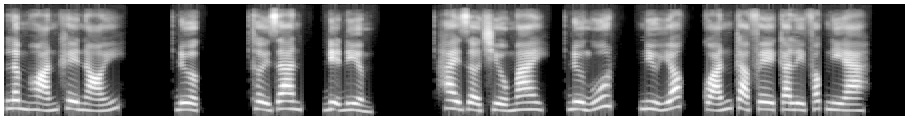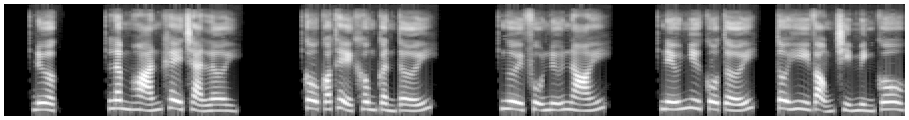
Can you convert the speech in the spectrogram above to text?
Lâm Hoán Khê nói. Được. Thời gian, địa điểm. 2 giờ chiều mai, đường út, New York, quán cà phê California. Được. Lâm Hoán Khê trả lời. Cô có thể không cần tới. Người phụ nữ nói. Nếu như cô tới, tôi hy vọng chỉ mình cô.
